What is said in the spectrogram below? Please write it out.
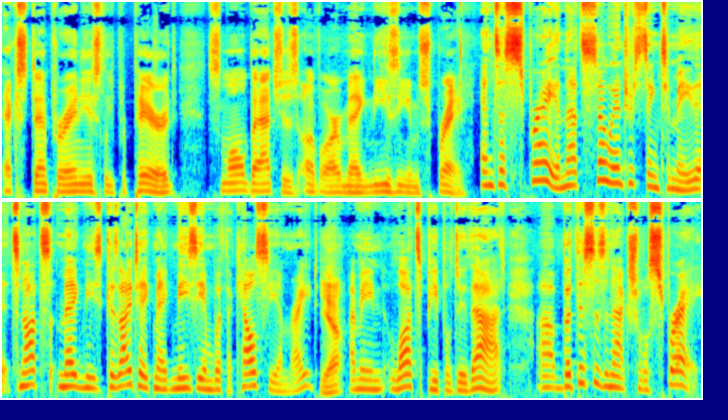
extemporaneously prepared small batches of our magnesium spray. And it's a spray, and that's so interesting to me. It's not magnesium because I take magnesium with a calcium, right? Yeah. I mean, lots of people do that, uh, but this is an actual spray.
